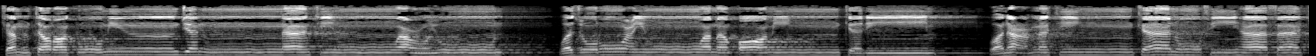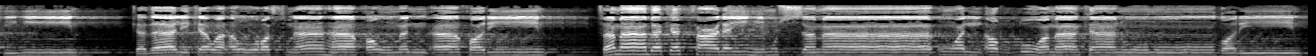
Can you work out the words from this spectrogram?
كم تركوا من جنات وعيون. وزروع ومقام كريم ونعمة كانوا فيها فاكهين. كذلك وأورثناها قوما آخرين. فما بكت عليهم السماء والأرض وما كانوا منظرين.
